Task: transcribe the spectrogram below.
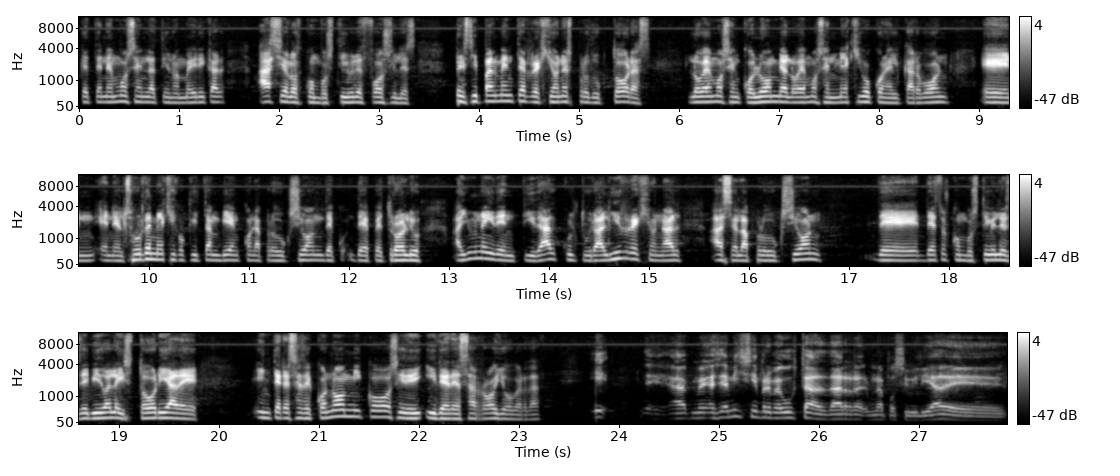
que tenemos en Latinoamérica hacia los combustibles fósiles, principalmente en regiones productoras. Lo vemos en Colombia, lo vemos en México con el carbón, en, el sur de México aquí también con la producción de, petróleo. Hay una identidad cultural y regional hacia la producción de, estos combustibles debido a la historia de intereses económicos y de, desarrollo, ¿verdad? Eh, a, mí siempre me gusta dar una posibilidad de,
